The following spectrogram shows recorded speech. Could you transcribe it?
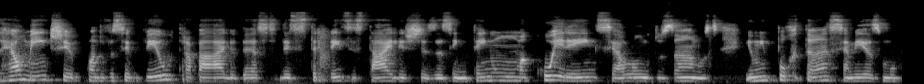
realmente quando você vê o trabalho desse- desses três stylists assim tem uma coerência ao longo dos anos e uma importância mesmo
